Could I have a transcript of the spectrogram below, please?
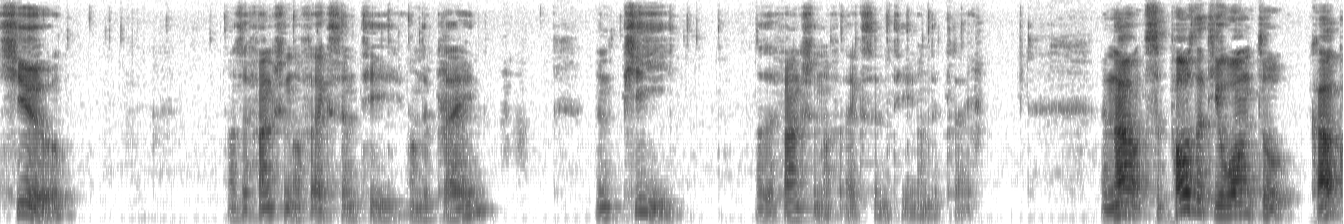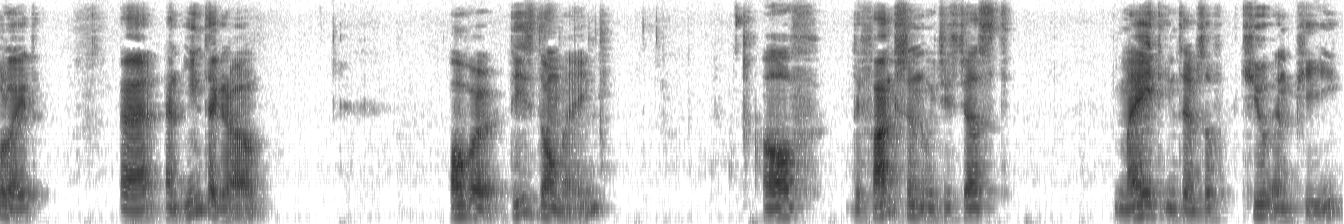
q as a function of x and t on the plane, and p as a function of x and t on the plane. And now suppose that you want to calculate uh, an integral over this domain of the function which is just made in terms of q and p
